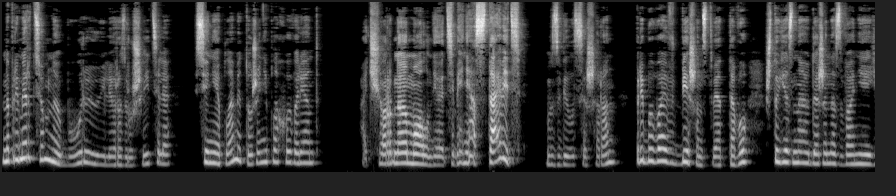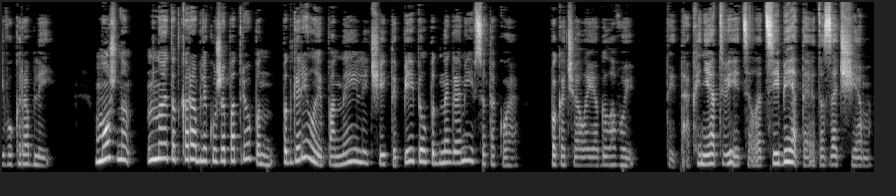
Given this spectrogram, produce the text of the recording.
Например, темную бурю или разрушителя. Синее пламя тоже неплохой вариант. «А черную молнию тебе не оставить?» – взвился Шаран, пребывая в бешенстве от того, что я знаю даже название его кораблей. «Можно, но этот кораблик уже потрепан, подгорелые панели, чей-то пепел под ногами и все такое», – покачала я головой. «Ты так и не ответила. Тебе-то это зачем?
